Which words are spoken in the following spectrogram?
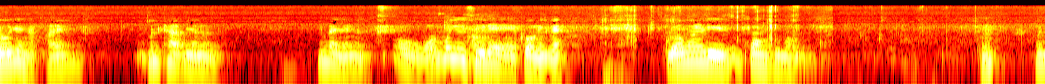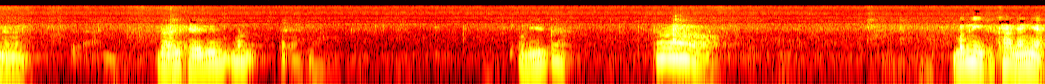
ดูที่น่ะไปมันข้ายังมันได้ยังไงโอ้โหไม่ยืดซื้อได้พวกนี้ไหมกลัวมันรีสร้างสมอง มันอย่างนั้นได้เฉยมันอันนี้ก็ถ้าบางนี่คือข้าวยังเนี่ย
